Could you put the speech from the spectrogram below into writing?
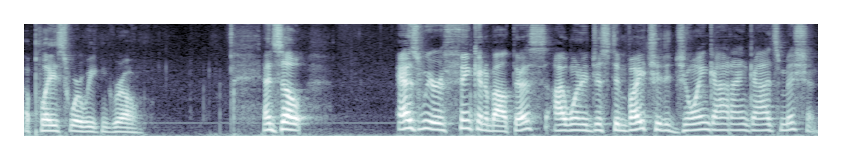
A place where we can grow. And so, as we were thinking about this, I want to just invite you to join God on God's mission.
